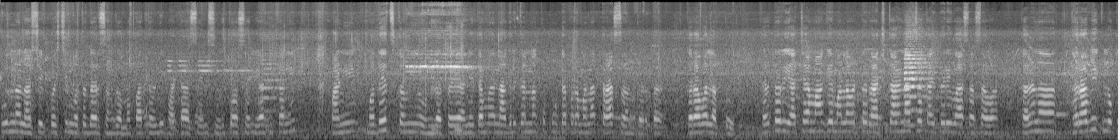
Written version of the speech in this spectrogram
पूर्ण नाशिक पश्चिम मतदारसंघ मग पाथर्डी फाटा असेल सिडको असेल या ठिकाणी पाणी मध्येच कमी होऊन जातं आहे आणि त्यामुळे नागरिकांना खूप मोठ्या प्रमाणात त्रास सहन करता करावा लागतो खरं तर याच्या मागे मला वाटतं राजकारणाचा काहीतरी वास असावा. कारण ठराविक लोक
